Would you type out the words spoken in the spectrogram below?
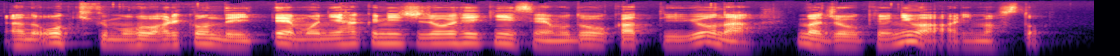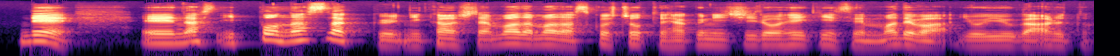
あの、大きくもう割り込んでいて、もう200日移動平均線をどうかっていうような、今状況にはありますと。で、えー、一方、ナスダックに関してはまだまだ少しちょっと100日移動平均線までは余裕があるとい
